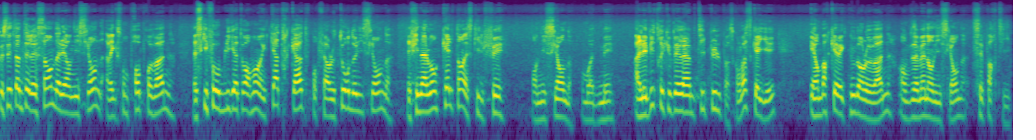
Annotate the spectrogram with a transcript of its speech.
que c'est intéressant d'aller en Islande avec son propre van Est-ce qu'il faut obligatoirement un 4x4 pour faire le tour de l'Islande Et finalement, quel temps est-ce qu'il fait en Islande au mois de mai Allez vite récupérer un petit pull parce qu'on va se cailler et embarquer avec nous dans le van. On vous amène en Islande. C'est parti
